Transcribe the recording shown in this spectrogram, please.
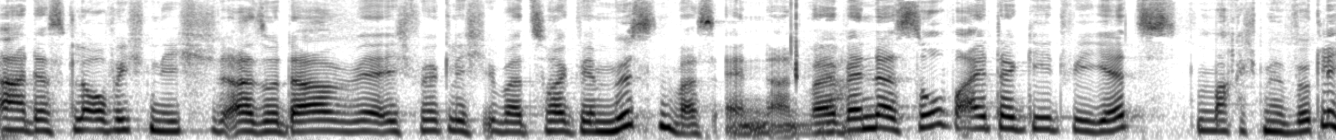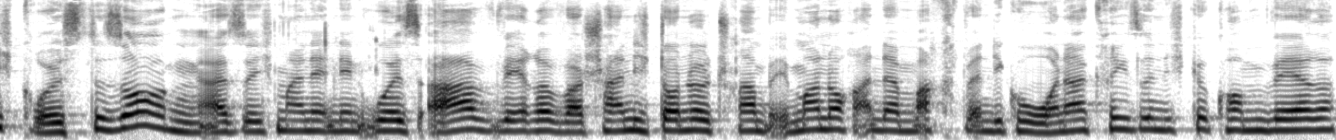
Ah, das glaube ich nicht. Also da wäre ich wirklich überzeugt, wir müssen was ändern. Weil wenn das so weitergeht wie jetzt, mache ich mir wirklich größte Sorgen. Also ich meine, in den USA wäre wahrscheinlich Donald Trump immer noch an der Macht, wenn die Corona-Krise nicht gekommen wäre.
